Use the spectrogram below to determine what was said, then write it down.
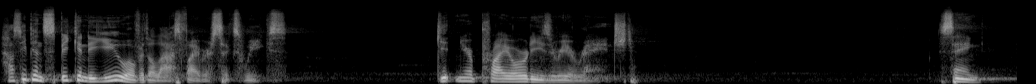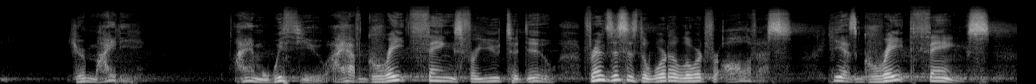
How's He been speaking to you over the last five or six weeks? Getting your priorities rearranged. Saying, You're mighty. I am with you. I have great things for you to do. Friends, this is the word of the Lord for all of us. He has great things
